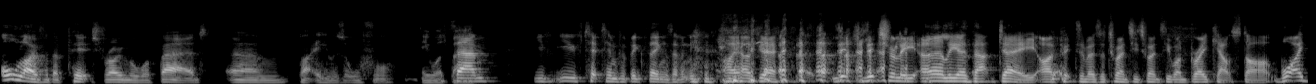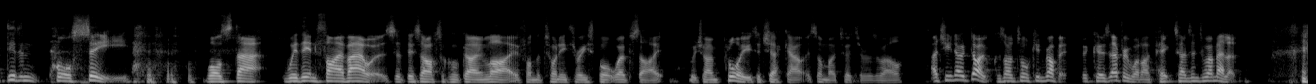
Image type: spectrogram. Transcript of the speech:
All over the pitch, Roma were bad, um, but he was awful. He was bad. Sam, you've you've tipped him for big things, haven't you? I have, yeah. Literally earlier that day, I picked him as a 2021 breakout star. What I didn't foresee was that within five hours of this article going live on the 23 Sport website, which I implore you to check out, it's on my Twitter as well. Actually, no, don't, because I'm talking rubbish, because everyone I pick turns into a melon. uh,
